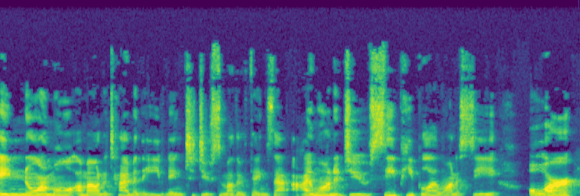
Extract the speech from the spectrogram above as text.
a normal amount of time in the evening to do some other things that I want to do, see people I want to see, or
